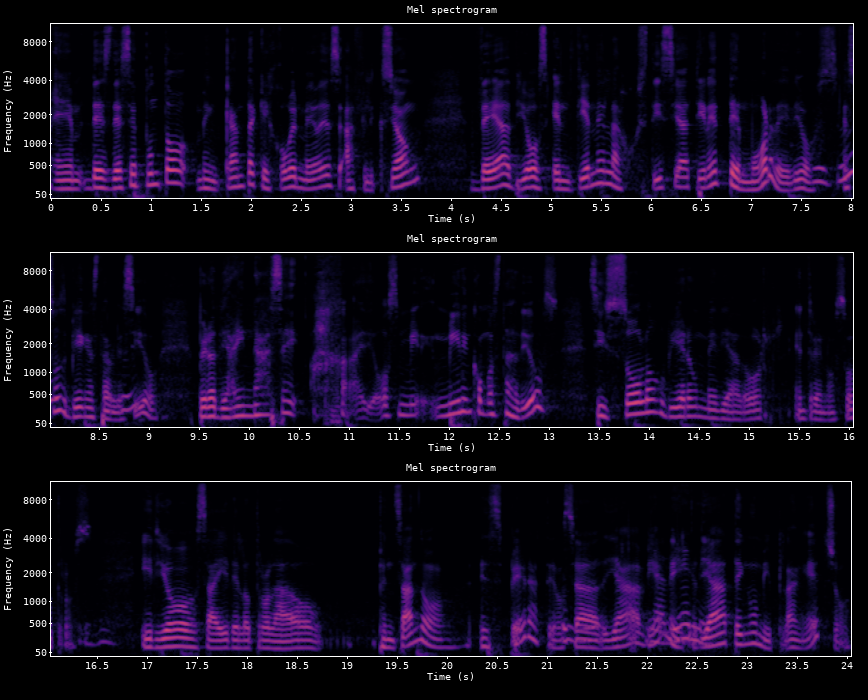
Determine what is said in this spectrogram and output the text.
em, desde ese punto me encanta que Job en medio de esa aflicción, ve a Dios, entiende la justicia, tiene temor de Dios. Eso es bien establecido. Pero de ahí nace, ay Dios, miren, cómo está Dios. Si solo hubiera un mediador entre nosotros. Y Dios ahí del otro lado pensando, espérate, o sea, ya viene, ya tengo mi plan hecho.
